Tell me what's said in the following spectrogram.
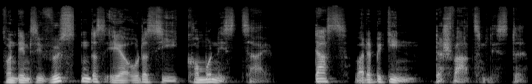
von dem sie wüssten, dass er oder sie Kommunist sei. Das war der Beginn der schwarzen Liste.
